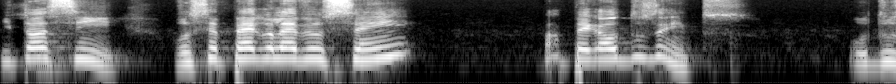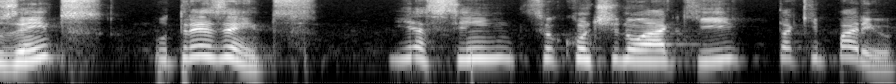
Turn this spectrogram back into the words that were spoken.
Então, assim, você pega o level 100 para pegar o 200. O 200, o 300. E assim, se eu continuar aqui, tá que pariu.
